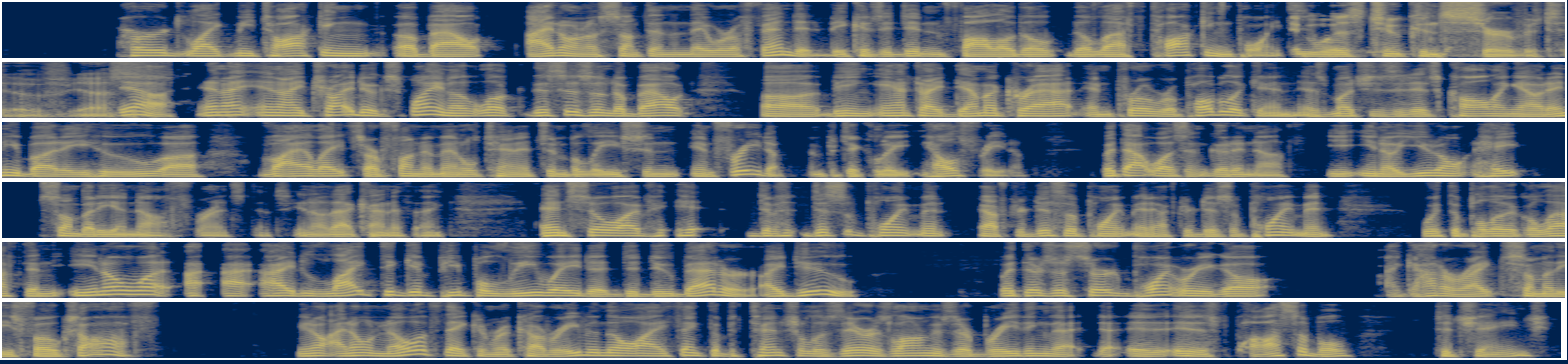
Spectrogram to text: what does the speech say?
heard like me talking about I don't know something and they were offended because it didn't follow the, the left talking points. It was too conservative. Yes. Yeah. And I and I tried to explain it. Look, this isn't about uh, being anti-democrat and pro-republican as much as it is calling out anybody who uh, violates our fundamental tenets and beliefs in, in freedom and particularly health freedom but that wasn't good enough you, you, know you don't hate somebody enough for instance you know that kind of thing and so i've hit disappointment after disappointment after disappointment with the political left. And you know what? I, I, would like to give people leeway to, to do better. I do. But there's a certain point where you go, I got to write some of these folks off. You know, I don't know if they can recover, even though I think the potential is there as long as they're breathing, that, that it is possible to change.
